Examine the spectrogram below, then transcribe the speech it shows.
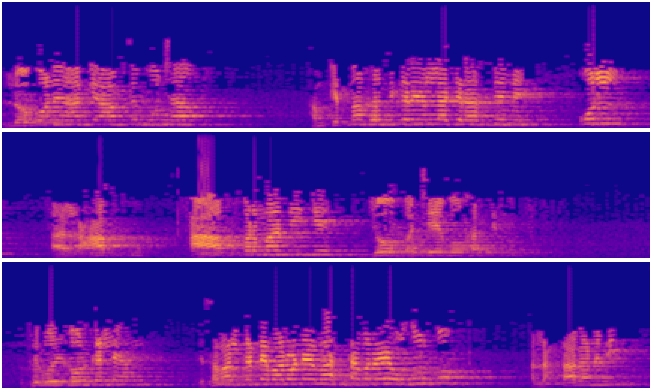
لوگوں نے آ کے آپ سے پوچھا۔ ہم کتنا خرچ کریں اللہ کے راستے میں؟ کل اللہ آپ فرما دیجیے، جو بچے وہ خرچ کرو تو پھر وہی غور کر لیں ہم۔ کہ سوال کرنے والوں نے واسطہ بنایا حضور کو۔ اللہ تعالیٰ نے بھی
